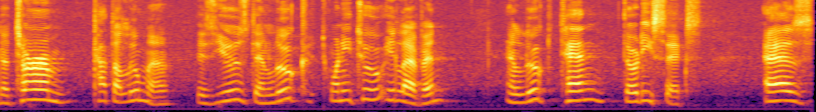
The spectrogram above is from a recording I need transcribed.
The term kataluma is used in Luke 22:11 and Luke 10:36 as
